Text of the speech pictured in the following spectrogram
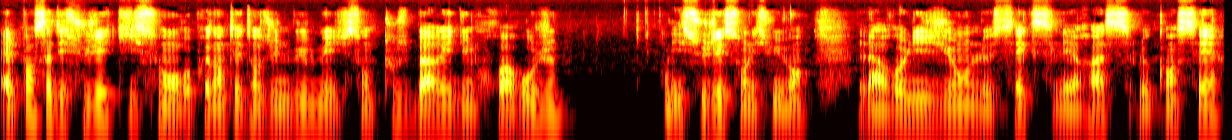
Elle pense à des sujets qui sont représentés dans une bulle, mais ils sont tous barrés d'une croix rouge. Les sujets sont les suivants la religion, le sexe, les races, le cancer,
